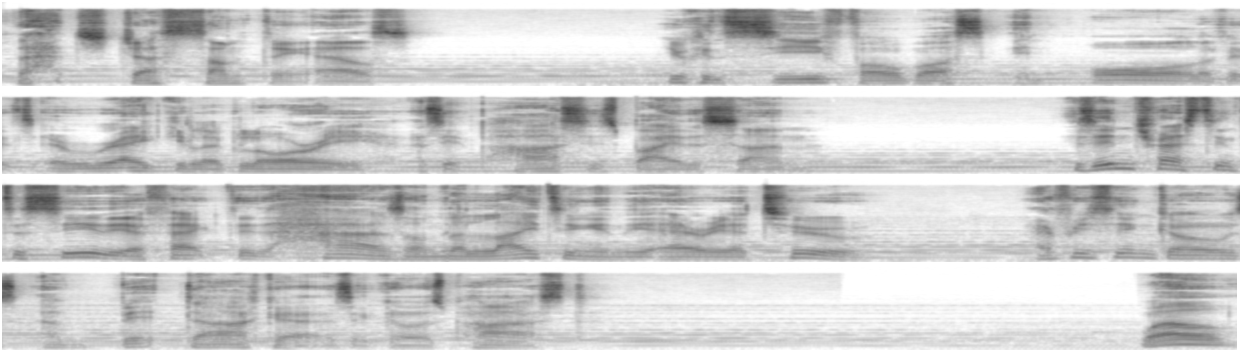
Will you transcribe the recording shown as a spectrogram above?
that's just something else. You can see Phobos in all of its irregular glory as it passes by the Sun. It's interesting to see the effect it has on the lighting in the area too, everything goes a bit darker as it goes past. Well,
